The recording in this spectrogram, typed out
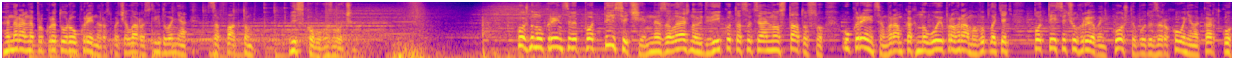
Генеральна прокуратура України розпочала розслідування за фактом військового злочину. Кожному українцеві по тисячі незалежно від віку та соціального статусу. Українцям в рамках нової програми виплатять по тисячу гривень. Кошти будуть зараховані на картку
